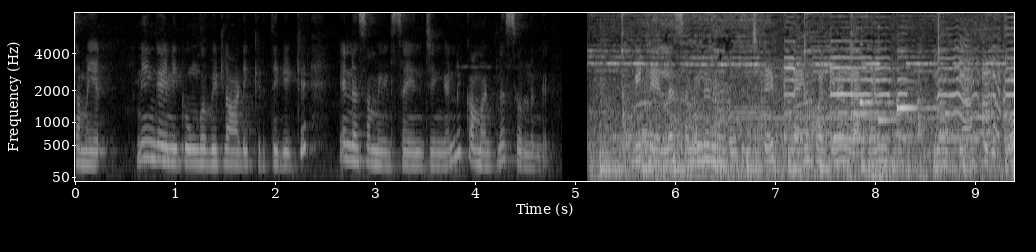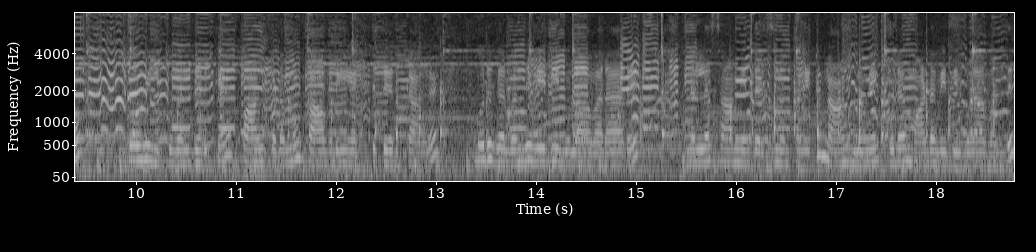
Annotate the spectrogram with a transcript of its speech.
சமையல். நீங்கள் இன்றைக்கி உங்கள் வீட்டில் ஆடி கிருத்திகைக்கு என்ன சமையல் செஞ்சீங்கன்னு கமெண்ட்டில் சொல்லுங்கள் வீட்டில் எல்லா சமையலும் நம்ம முடிச்சுட்டேன் இப்போ டைம் பார்த்தீங்கன்னா லெவன் ஓ கிளாக் இருக்கும். கோவிலுக்கு வந்திருக்கேன். பால் குடமும் காவடியும் எடுத்துகிட்டு இருக்காங்க. முருகர் வந்து வீதி உலா வராரு. நல்லா சாமியை தரிசனம் பண்ணிவிட்டு நாங்களுமே கூட மாட வீதி உலா வந்து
